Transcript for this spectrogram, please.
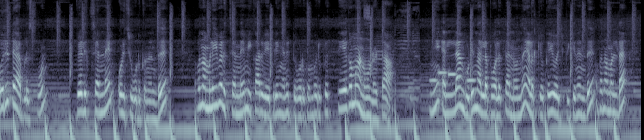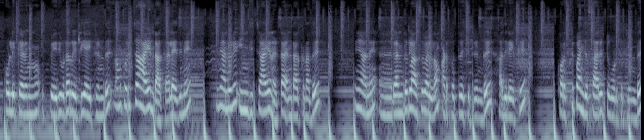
ഒരു ടേബിൾ സ്പൂൺ വെളിച്ചെണ്ണയും ഒഴിച്ചു കൊടുക്കുന്നുണ്ട്. അപ്പോൾ നമ്മൾ ഈ വെളിച്ചെണ്ണയും ഈ കറിവേപ്പിലയും ഇങ്ങനെ ഇട്ട് കൊടുക്കുമ്പോൾ ഒരു പ്രത്യേക മണമാണ് കേട്ടോ. ഇനി എല്ലാം കൂടി നല്ലപോലെ തന്നെ ഒന്ന് ഇളക്കിയൊക്കെ യോജിപ്പിക്കുന്നുണ്ട്. അപ്പോൾ നമ്മളുടെ കൊള്ളിക്കിഴങ്ങ് ഉപ്പേരി ഇവിടെ റെഡി ആയിട്ടുണ്ട്. നമുക്കൊരു ചായ ഉണ്ടാക്കാം അല്ലേ ഇതിന്? ഞാനൊരു ഇഞ്ചി ചായയാണ് കേട്ടോ ഉണ്ടാക്കുന്നത് ഞാൻ രണ്ട് ഗ്ലാസ് വെള്ളം അടുപ്പത്ത് വെച്ചിട്ടുണ്ട്. അതിലേക്ക് കുറച്ച് പഞ്ചസാര ഇട്ട് കൊടുത്തിട്ടുണ്ട്.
